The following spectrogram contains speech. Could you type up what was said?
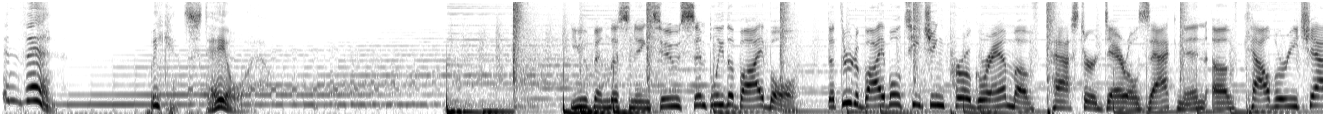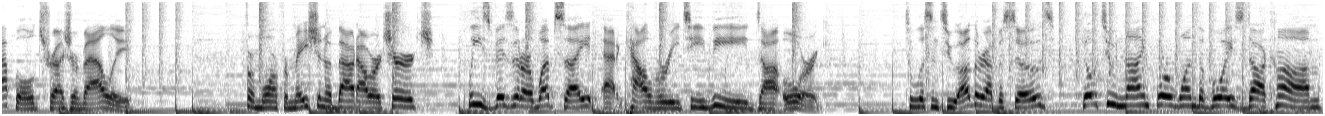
and then we can stay a while. You've been listening to Simply the Bible, the Through the Bible teaching program of Pastor Daryl Zachman of Calvary Chapel, Treasure Valley. For more information about our church, please visit our website at calvarytv.org. To listen to other episodes, go to 941thevoice.com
